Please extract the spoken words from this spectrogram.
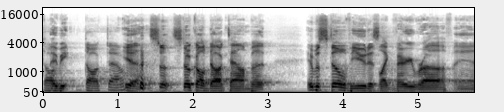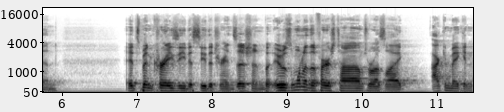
Dog, Maybe- Dogtown. yeah, it's still, still called Dogtown, but it was still viewed as like very rough, and it's been crazy to see the transition. But it was one of the first times where I was like, I can make an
